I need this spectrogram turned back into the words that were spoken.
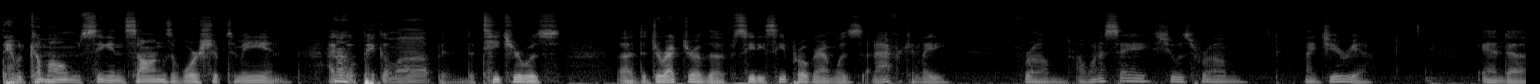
they would come home singing songs of worship to me, and I'd Huh. go pick them up. And the teacher was, uh, the director of the CDC program was an African lady from, I want to say she was from Nigeria. And uh,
